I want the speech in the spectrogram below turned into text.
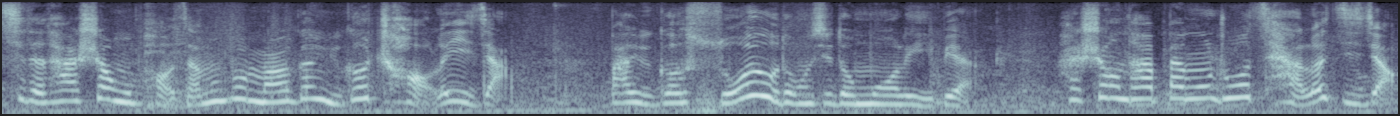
气得他上午跑咱们部门跟宇哥吵了一架，把宇哥所有东西都摸了一遍，还上他办公桌踩了几脚，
